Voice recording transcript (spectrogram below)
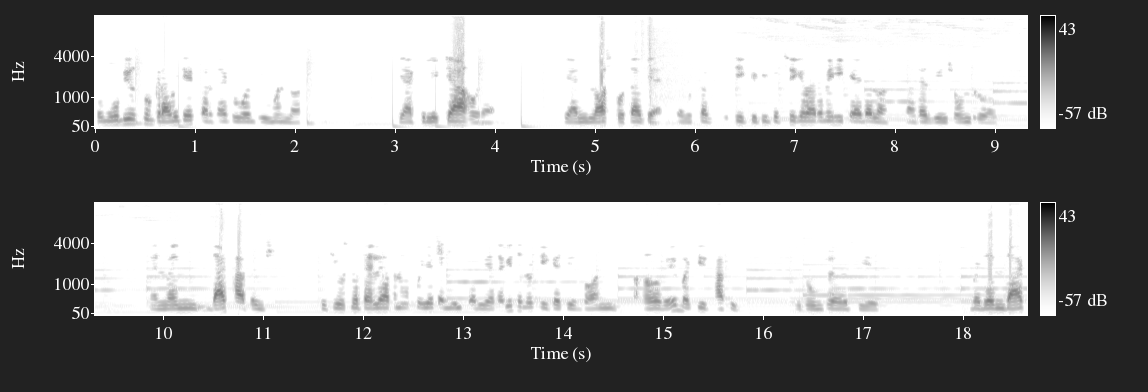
तो वो भी उसको ग्रेविटेट करता है टुवर्ड ह्यूमन लॉस कि एक्चुअली क्या हो रहा है? यानी लॉस होता क्या है? जब उसका किसी पिप्सी के बारे में ही कह loss that has been shown throughout and when that happens क्योंकि उसने पहले अपने आप को ये कन्विंस कर लिया था कि चलो ठीक है she is gone her way but he is happy with whom to ever she is then that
